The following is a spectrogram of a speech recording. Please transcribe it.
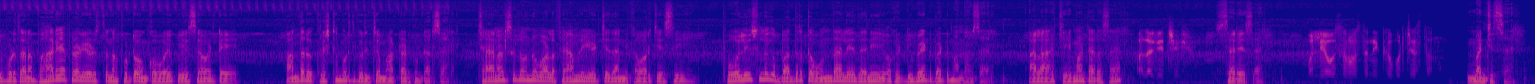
ఇప్పుడు తన భార్యాపిల్లలు ఏడుస్తున్న ఫోటో ఇంకోవైపు వేసామంటే అందరూ కృష్ణమూర్తి గురించే మాట్లాడుకుంటారు సార్. ఛానల్స్లోనూ వాళ్ళ ఫ్యామిలీ ఏడ్చేదాన్ని కవర్ చేసి పోలీసులకు భద్రత ఉందా లేదని ఒక డిబేట్ పెట్టమన్నాం సార్. అలా చేయమంటారా సార్? అలాగే చెయ్యి. సరే సార్. మళ్ళీ అవసరం వస్తే నీకు కబుర్ చేస్తాను. మంచిది సార్.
